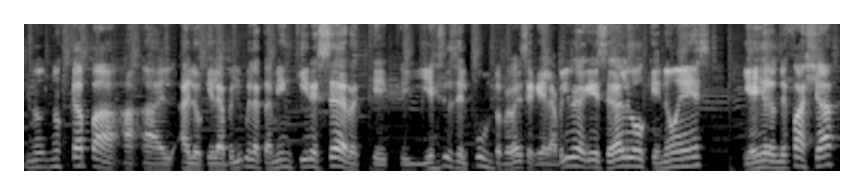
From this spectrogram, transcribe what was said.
no, no escapa a, a- a lo que la película también quiere ser. Que, que- y ese es el punto. Me parece que la película quiere ser algo que no es. Y ahí es donde falla.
